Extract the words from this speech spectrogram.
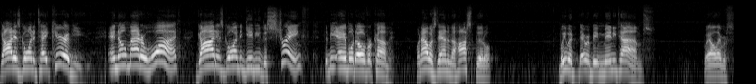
God is going to take care of you. And no matter what, God is going to give you the strength to be able to overcome it. When I was down in the hospital, we would there would be many times, well, there was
